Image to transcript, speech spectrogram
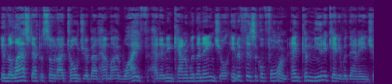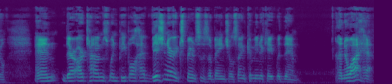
In the last episode, I told you about how my wife had an encounter with an angel in a physical form and communicated with that angel. And there are times when people have visionary experiences of angels and communicate with them. I know I have.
